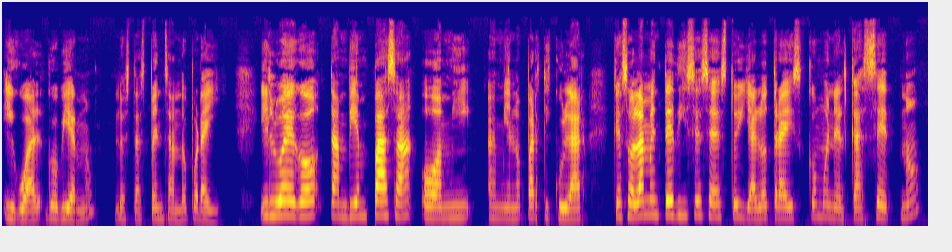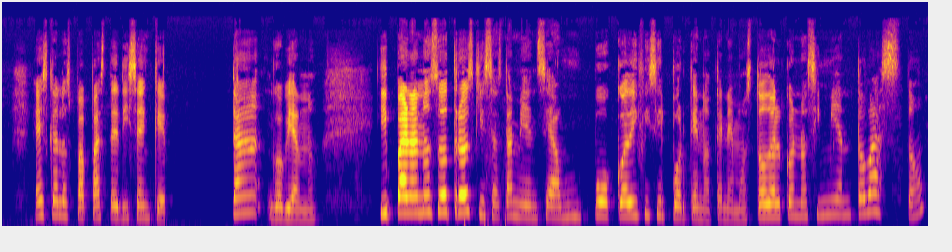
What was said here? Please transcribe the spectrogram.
igual gobierno, lo estás pensando por ahí. Y luego también pasa, o a mí, a mí en lo particular, que solamente dices esto y ya lo traes como en el cassette, ¿no? Es que los papás te dicen que ta gobierno. Y para nosotros quizás también sea un poco difícil porque no tenemos todo el conocimiento vasto,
